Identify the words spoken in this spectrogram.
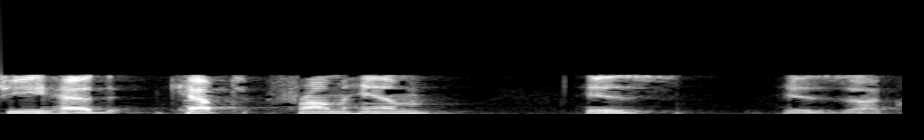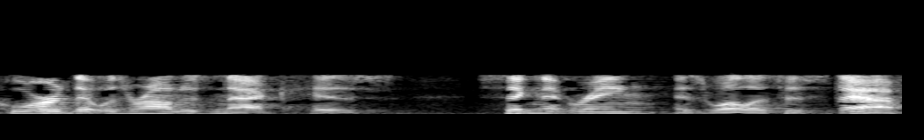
she had kept from him his his uh, cord that was around his neck, his signet ring, as well as his staff,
